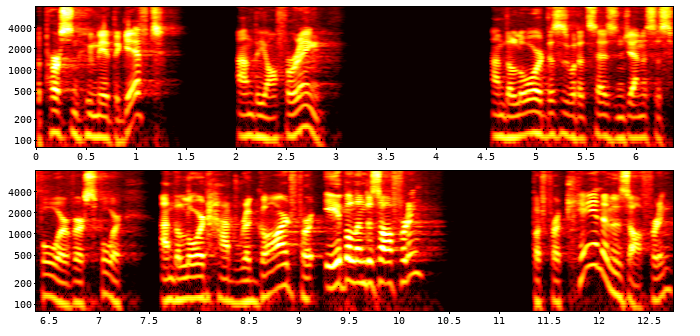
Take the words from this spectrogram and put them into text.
the person who made the gift, and the offering. And the Lord, this is what it says in Genesis 4, verse 4 and the Lord had regard for Abel and his offering, but for Cain and his offering,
